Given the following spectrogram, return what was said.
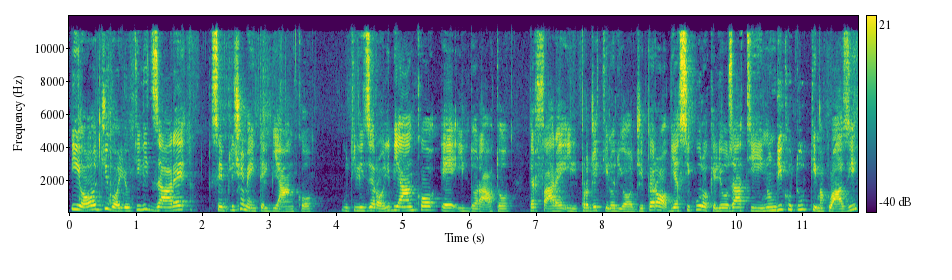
Io oggi voglio utilizzare semplicemente il bianco utilizzerò il bianco e il dorato per fare il progettino di oggi però vi assicuro che li ho usati non dico tutti ma quasi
